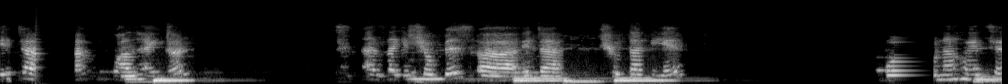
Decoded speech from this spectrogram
এটা wall hanger as like a showpiece এটা সুতা দিয়ে বোনা হয়েছে।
